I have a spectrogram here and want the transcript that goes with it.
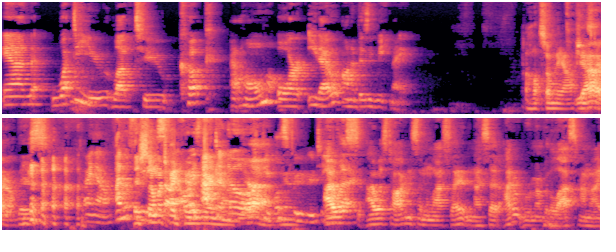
And what do you love to cook at home or eat out on a busy weeknight? Oh, so many options. Yeah, there's. I know. I'm a foodie, there's so much so good I always food have to now. know Yeah. what people's Yeah. food routines I was are. I was talking to someone last night, and I said I don't remember the last time I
